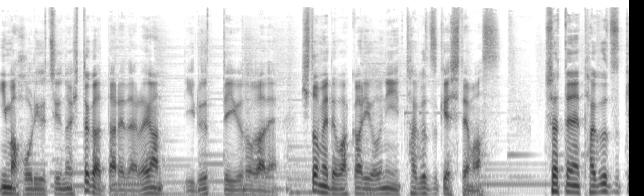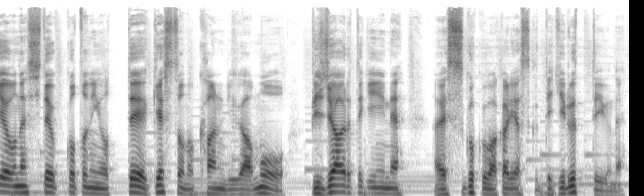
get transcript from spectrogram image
今保留中の人が誰々がいるっていうのがね、一目でわかるようにタグ付けしてます。そうやってね、タグ付けをね、しておくことによって、ゲストの管理がもうビジュアル的にね、えすごくわかりやすくできるっていうね、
